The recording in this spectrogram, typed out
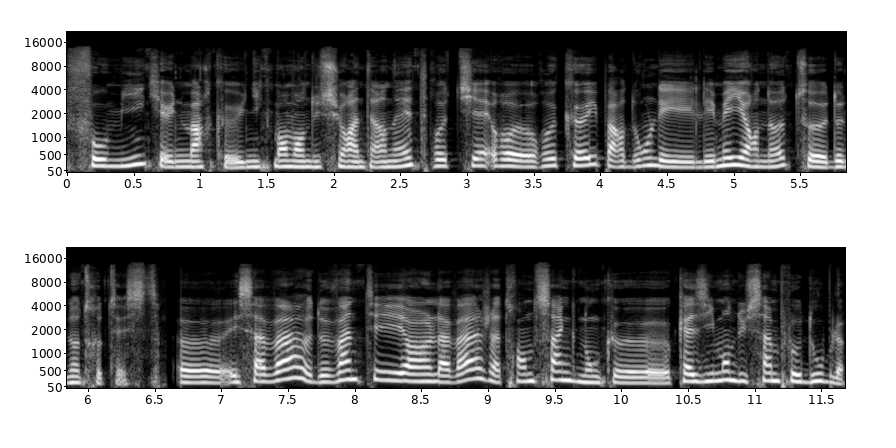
Fomi, qui est une marque uniquement vendue sur Internet, recueille pardon, les, les meilleures notes de notre test. et ça va de 21 lavage à 35, donc euh, quasiment du simple au double.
